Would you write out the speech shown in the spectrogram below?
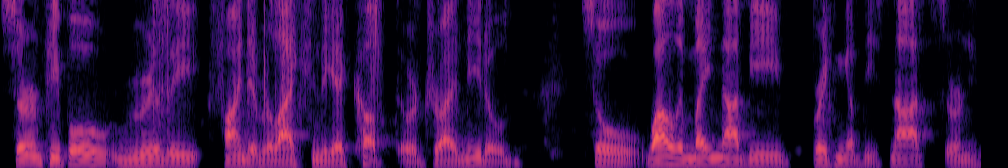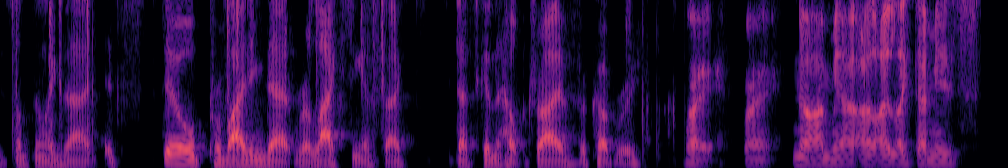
certain people really find it relaxing to get cupped or dry needled. So while it might not be breaking up these knots or anything, something like that, it's still providing that relaxing effect that's going to help drive recovery. Right, right. No, I mean, I, I like that. I mean, it's,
